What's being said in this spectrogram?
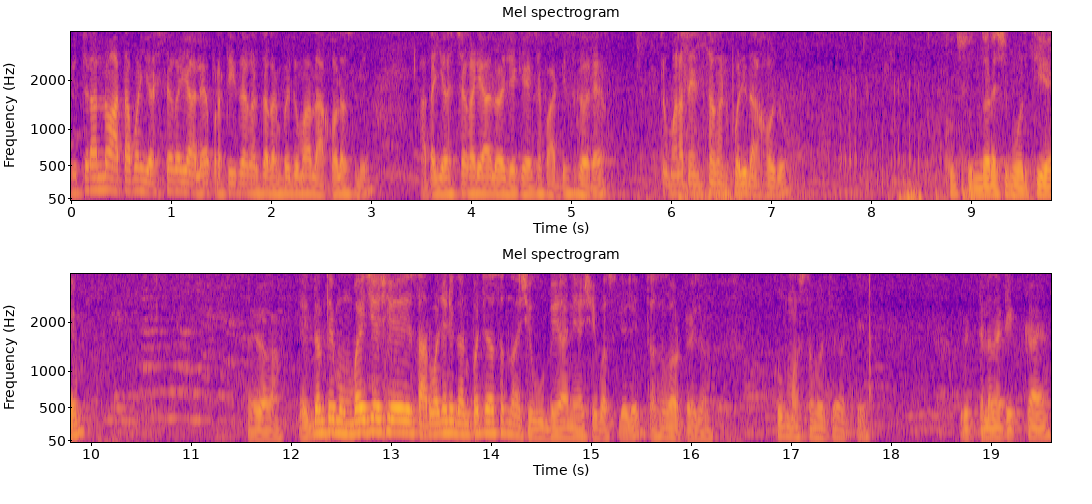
मित्रांनो आता आपण यशच्या घरी आलो आहे प्रतीकचा घरचा गणपती तुम्हाला दाखवलाच मी. आता यशच्या घरी आलो आहे जे की यांच्या पाठीच घर आहे. तुम्हाला त्यांचा गणपती दाखवतो. खूप सुंदर अशी मूर्ती आहे. हे बघा. एकदम ते मुंबईचे असे सार्वजनिक गणपती असतात ना असे उभे आणि असे बसलेले तसंच वाटतं एकदम. खूप मस्त मूर्ती वाटते. विठ्ठलाचा टिक्का आहे.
